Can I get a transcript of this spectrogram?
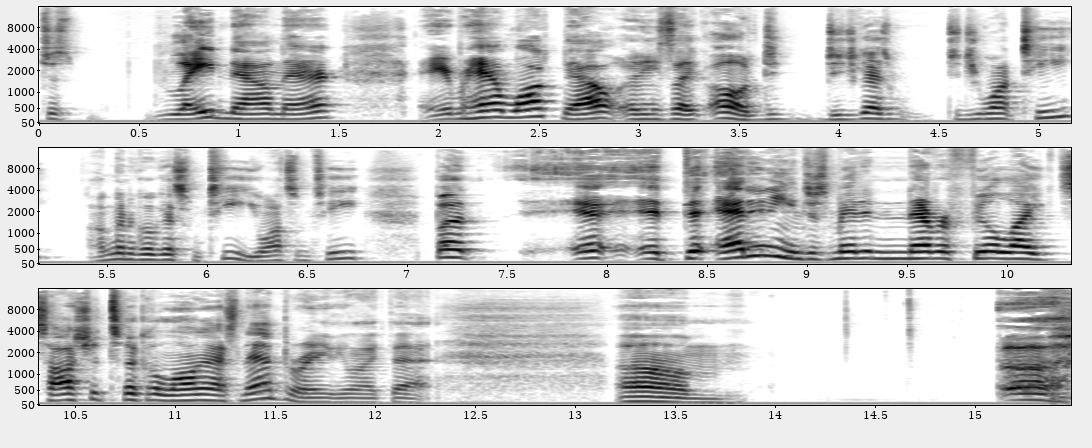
just laid down there. Abraham walked out, and he's like, "Oh, did, did you guys did you want tea? I'm gonna go get some tea. You want some tea?" But it, it, the editing just made it never feel like Sasha took a long ass nap or anything like that. Um. Uh,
